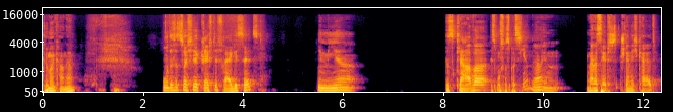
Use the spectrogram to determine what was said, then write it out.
kümmern kann. Ja? Und das hat solche Kräfte freigesetzt in mir, dass klar war, es muss was passieren ja, in meiner Selbstständigkeit.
